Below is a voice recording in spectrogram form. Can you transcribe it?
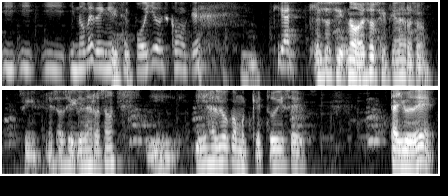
y- y- y no me den ese apoyo, es como que... Eso sí, no, eso sí tienes razón. Sí, Es eso sí tienes razón. Y, y es algo como que tú dices, te ayudé,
